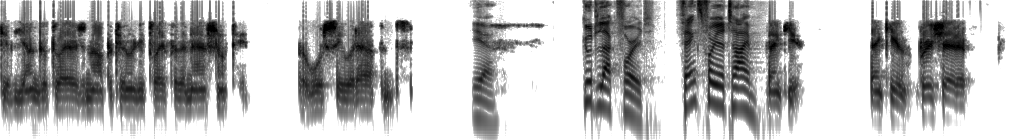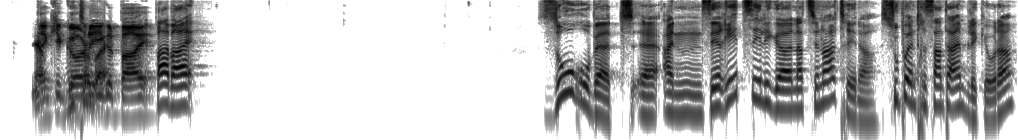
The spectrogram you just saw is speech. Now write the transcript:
give younger players an opportunity to play for the national team. But we'll see what happens. Yeah. Good luck for it. Thanks for your time. Thank you, thank you, appreciate it. Yep. Thank you, Gordy. Goodbye. Bye, bye. So, Robert, äh, ein sehr redseliger Nationaltrainer. Super interessante Einblicke, oder?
